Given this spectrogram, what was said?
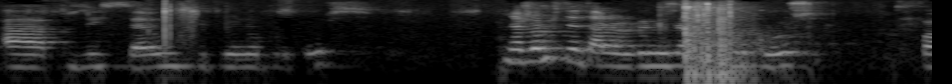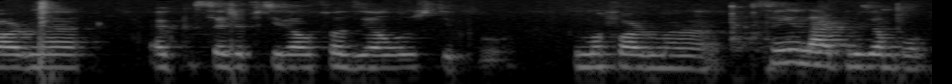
à posição tipo, no percurso. Nós vamos tentar organizar o percurso de forma a que seja possível fazê-los tipo, de uma forma sem andar, por exemplo,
